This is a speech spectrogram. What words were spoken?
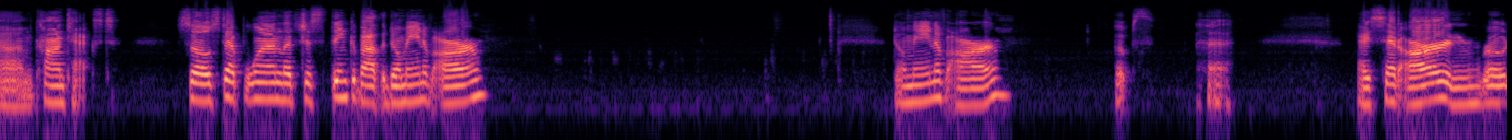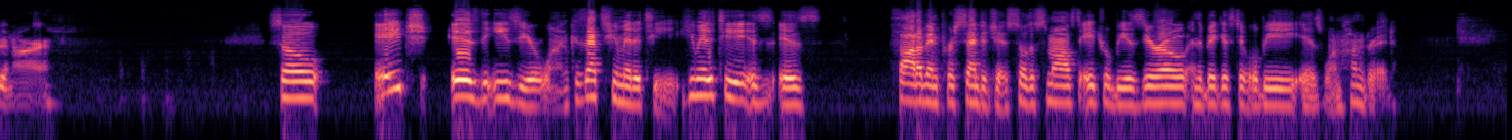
um, context. So step one, let's just think about the domain of R. Domain of R. Oops. I said R and wrote an R. So H is the easier one because that's humidity. Humidity is, is thought of in percentages. So the smallest h will be a 0 and the biggest it will be is 100.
